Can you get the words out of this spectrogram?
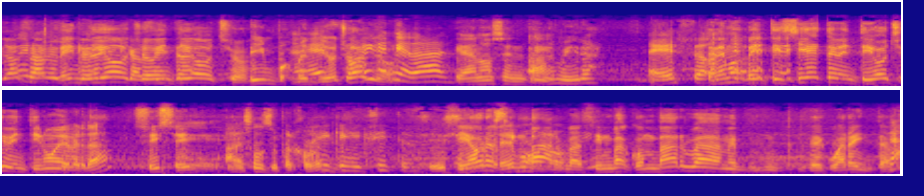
Ya sabes, 28, 28. 28 Ay, de años. mi edad. Ya no sentí. Ah, mira. Eso. Tenemos 27, 28 y 29. ¿De verdad? Sí, sí. Ah, son súper Ay, jóvenes. qué éxito. Sí, sí, Y ahora sin barba, sin barba, con barba me- de 40.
